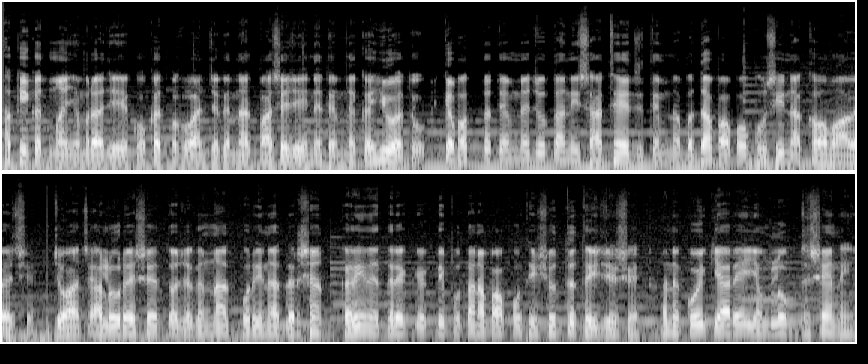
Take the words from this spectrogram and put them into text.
હકીકતમાં યમરાજે એક વખત ભગવાન જગન્નાથ પાસે જઈને તેમને કહ્યું હતું કે ભક્ત તેમને જોતાની સાથે જ તેમના બધા પાપો ભૂસી નાખવામાં આવે છે. જો આ ચાલુ રહેશે, તો જગન્નાથપુરીના દર્શન કરીને દરેક વ્યક્તિ પોતાના પાપોથી શુદ્ધ થઈ જશે અને કોઈ ક્યારેય યમલોક જશે નહીં.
